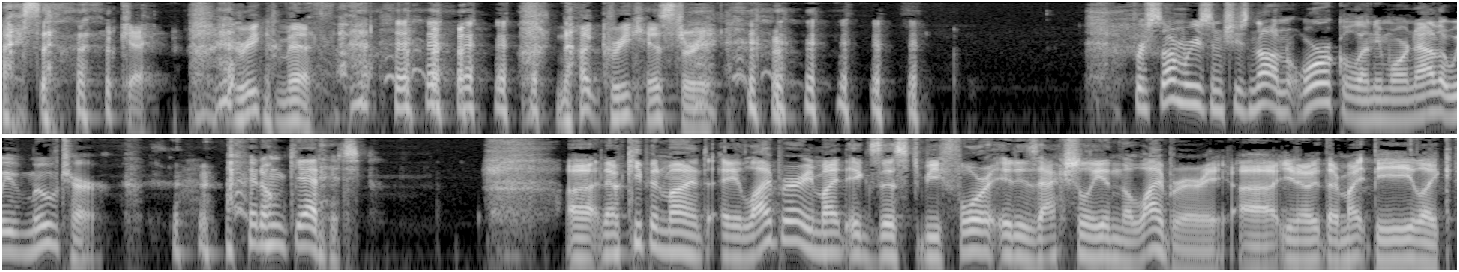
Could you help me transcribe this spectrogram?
I said, okay, Greek myth, not Greek history. For some reason, she's not an oracle anymore now that we've moved her. I don't get it. Uh, now, keep in mind, a library might exist before it is actually in the library. Uh, you know, there might be like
